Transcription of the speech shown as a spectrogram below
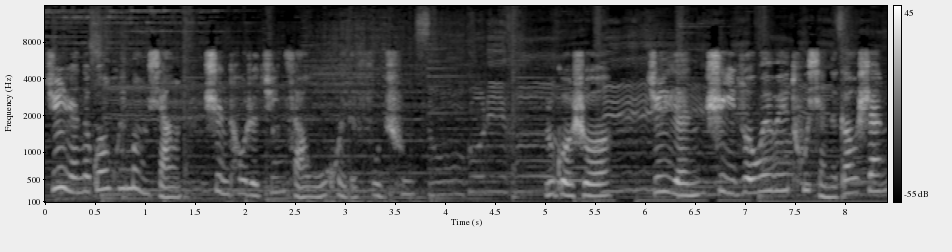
军人的光辉梦想渗透着军嫂无悔的付出。如果说军人是一座微微凸显的高山，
